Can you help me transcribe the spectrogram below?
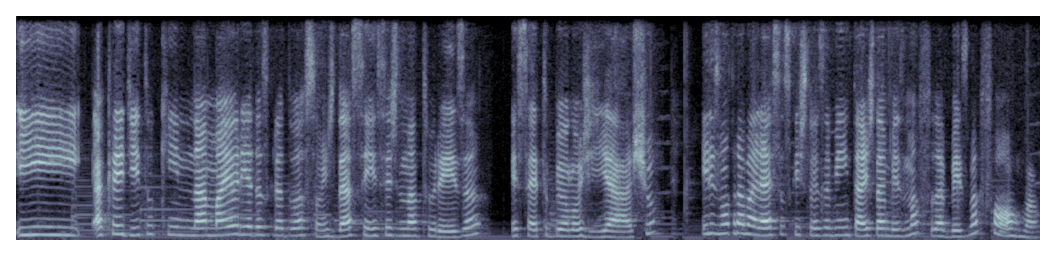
e acredito que na maioria das graduações das ciências da natureza, exceto biologia, acho, eles vão trabalhar essas questões ambientais da mesma, da mesma forma.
